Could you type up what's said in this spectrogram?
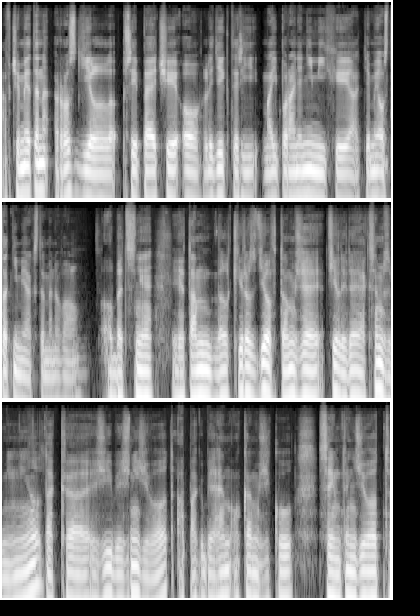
a v čem je ten rozdíl při péči o lidi, kteří mají poranění míchy a těmi ostatními, jak jste jmenoval? Obecně je tam velký rozdíl v tom, že ti lidé, jak jsem zmínil, tak eh, žijí běžný život a pak během okamžiku se jim ten život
